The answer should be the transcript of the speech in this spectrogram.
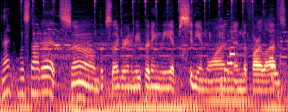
That was not it, so looks like we're gonna be putting the obsidian one in the far left.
